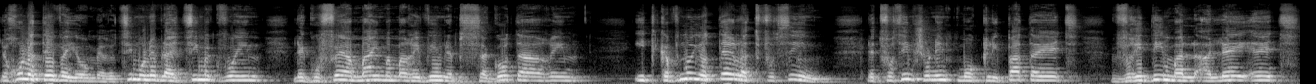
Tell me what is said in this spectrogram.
לכו לטבע, היא אומרת, שימו לב לעצים הגבוהים, לגופי המים המרהיבים, לפסגות ההרים. התכוונו יותר לדפוסים, לדפוסים שונים כמו קליפת העץ, ורידים על עלי עץ,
